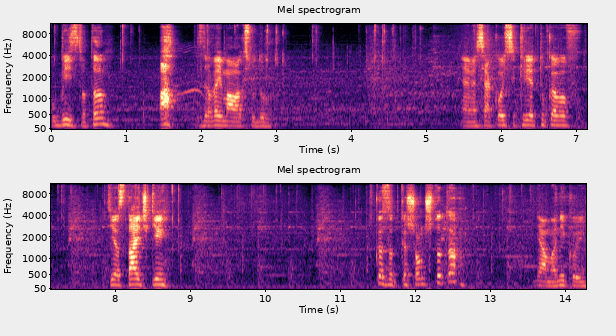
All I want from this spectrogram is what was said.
убийствата. А! Здравей, малък Судор. Еме сега, кой се крие тук в тия стайчки? Тук зад кашончетата? Няма никой.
